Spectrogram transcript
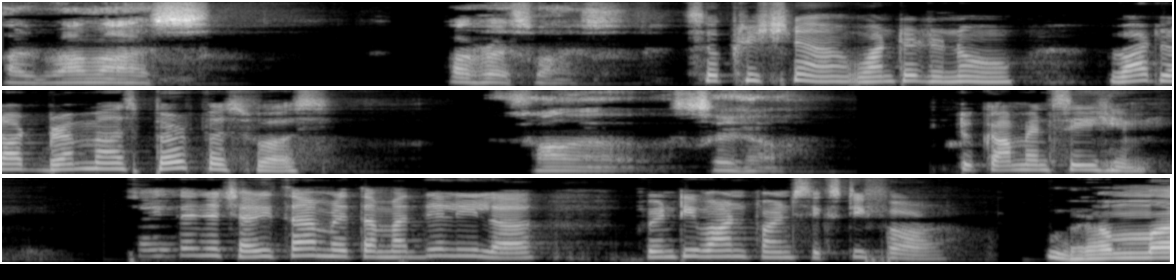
what Brahma's purpose was. So Krishna wanted to know what Lord Brahma's purpose was Come and see him. to come and see him. Chaitanya Charitamrita Madhya Leela 21.64 ব্রহ্মা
